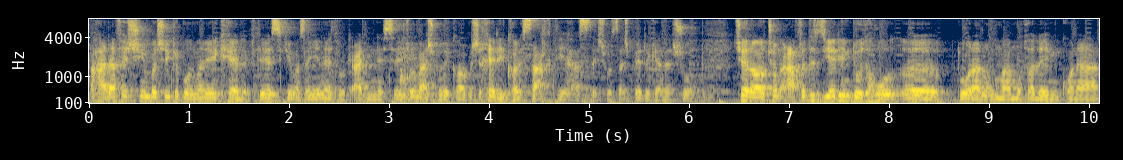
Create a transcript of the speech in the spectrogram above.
و هدفش این باشه که به عنوان یک help desk که مثلا یه network administrator مشغول کار بشه خیلی کار سختی هستش واسش پیدا کردن شغل. چرا؟ چون افراد زیادی این دو تا دوره رو عموما مطالعه می‌کنن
